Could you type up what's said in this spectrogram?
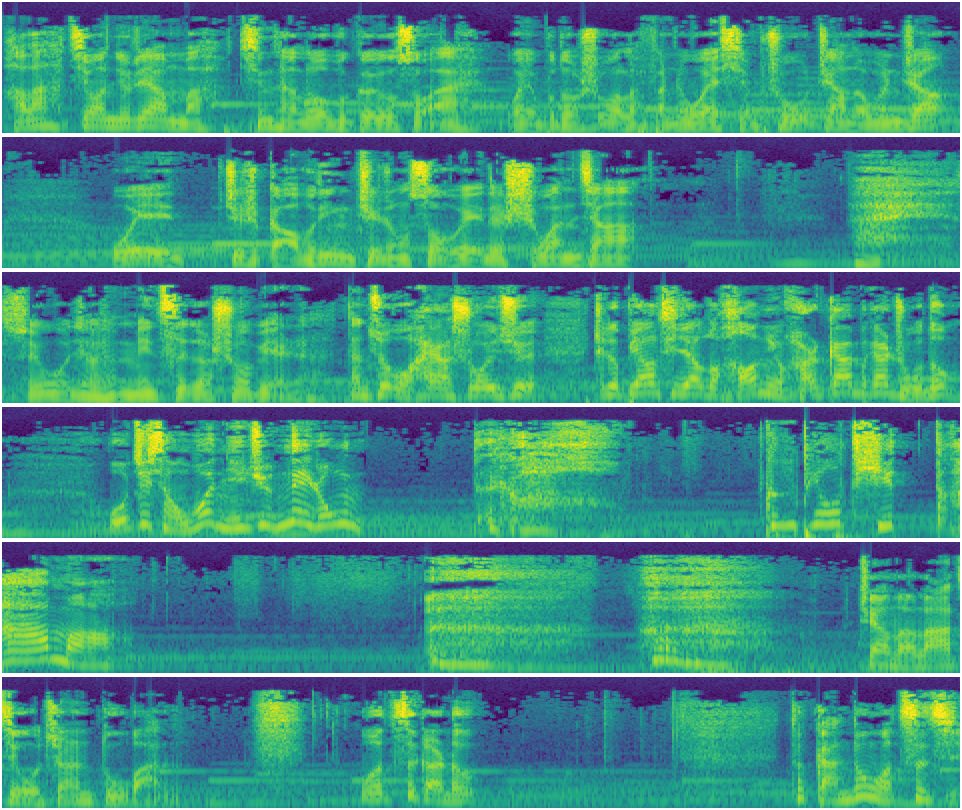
好了，今晚就这样吧。青菜萝卜各有所爱，我也不多说了。反正我也写不出这样的文章，我也就是搞不定这种所谓的十万加，唉，所以我就没资格说别人。但最后我还要说一句，这个标题叫做“好女孩该不该主动”，我就想问你一句：内容跟标题搭吗？啊，这样的垃圾我居然读完了，我自个儿都都感动我自己。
